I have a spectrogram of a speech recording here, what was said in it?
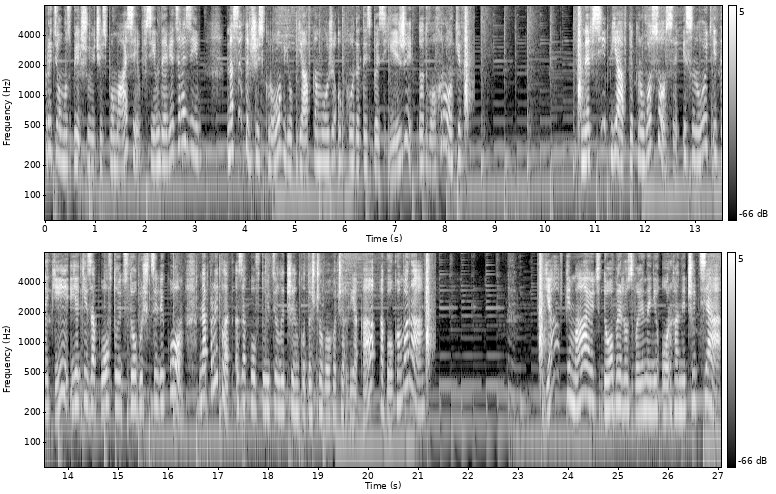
при цьому збільшуючись по масі в 7-9 разів. Наситившись кров'ю, п'явка може обходитись без їжі до 2 років. Не всі п'явки кровососи існують і такі, які заковтують здобич ціліком, наприклад, заковтують личинку дощового черв'яка або комара. П'явки мають добре розвинені органи чуття.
